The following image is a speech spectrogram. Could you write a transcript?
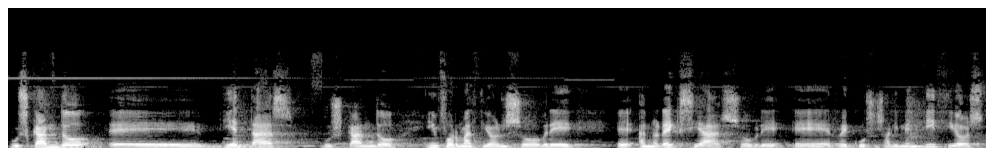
buscando eh, dietas, buscando información sobre eh, anorexia, sobre recursos alimenticios.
